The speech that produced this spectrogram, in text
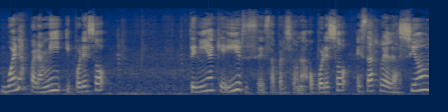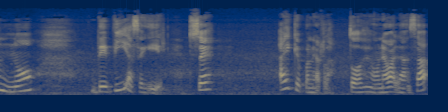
buenas para mí y por eso tenía que irse esa persona o por eso esa relación no debía seguir. Entonces hay que ponerla todos en una balanza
